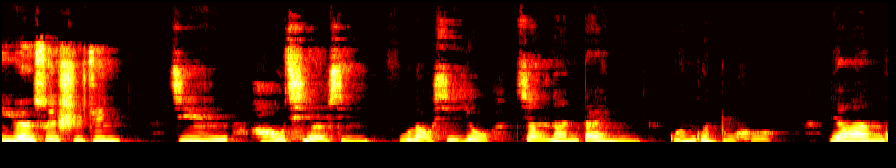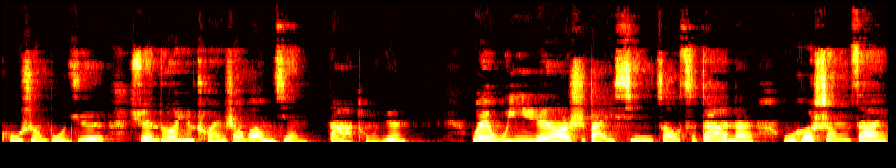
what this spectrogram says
亦愿随使君。”即日豪气而行，扶老携幼，江南带女，滚滚渡河。两岸哭声不绝。玄德于船上望见，大痛曰：“为吾一人而使百姓遭此大难，吾何生哉？”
